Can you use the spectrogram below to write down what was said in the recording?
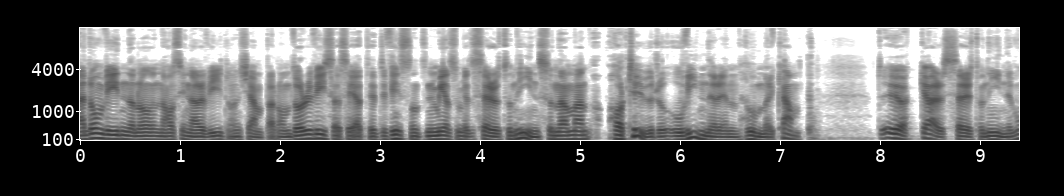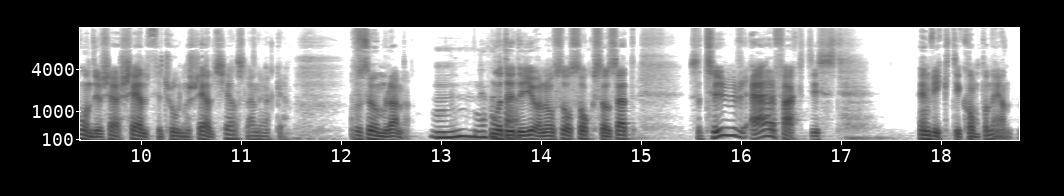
när de vinner och har sina revir och kämpar om, då har det visat sig att det, finns något mer som heter serotonin. Så när man har tur och vinner en hummerkamp, ökar serotoninnivån, det vill säga självförtroende och självkänslan ökar hos humrarna. Mm, och det, det gör den hos oss också. Så att så tur är faktiskt en viktig komponent.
